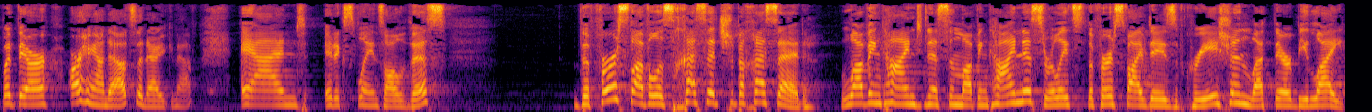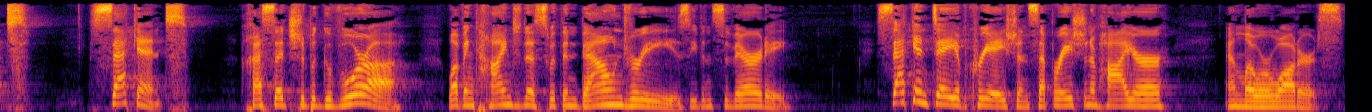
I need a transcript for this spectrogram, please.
But there are handouts, so now you can have. And it explains all of this. The first level is chesed shebechesed. Loving kindness and loving kindness relates to the first five days of creation. Let there be light. Second, chesed shebegavura. Loving kindness within boundaries, even severity. Second day of creation, separation of higher and lower waters.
